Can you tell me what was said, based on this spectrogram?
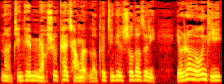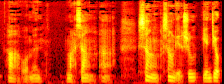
那今天描述太长了，老客今天说到这里，有任何问题啊，我们马上啊上上脸书研究。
